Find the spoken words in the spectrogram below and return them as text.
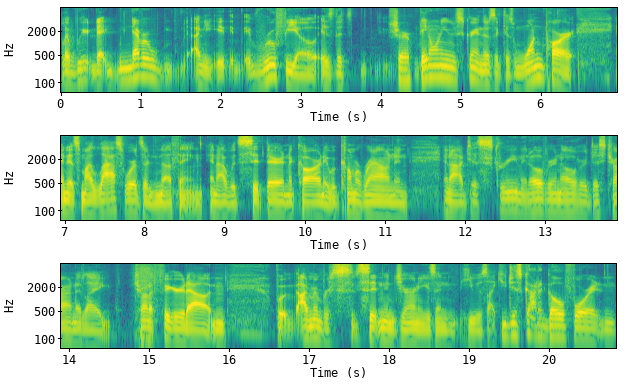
Like weird that never. I mean, it, it, Rufio is the Sure. they don't even scream. There's like this one part, and it's my last words are nothing. And I would sit there in the car, and it would come around, and and I'd just scream it over and over, just trying to like trying to figure it out. And but I remember sitting in Journeys, and he was like, "You just got to go for it." And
